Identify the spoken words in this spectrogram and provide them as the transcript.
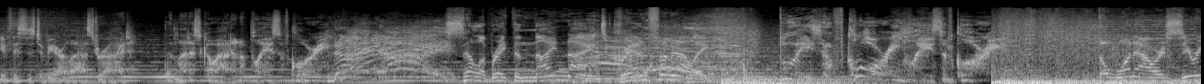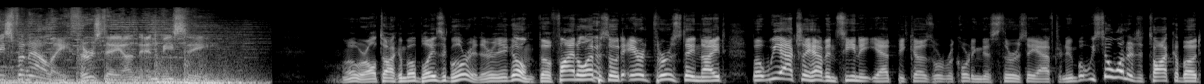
If this is to be our last ride, then let us go out in a blaze of glory. Nine Celebrate the Nine Nines grand finale. Blaze of glory! Blaze of glory. The one hour series finale, Thursday on NBC. Well, we're all talking about Blaze of Glory. There you go. The final episode aired Thursday night, but we actually haven't seen it yet because we're recording this Thursday afternoon. But we still wanted to talk about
